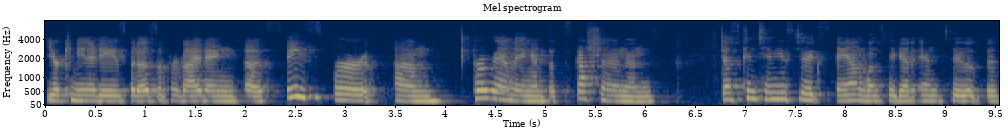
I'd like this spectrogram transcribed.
your communities, but also providing a space for um, programming and discussion and just continues to expand once we get into this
